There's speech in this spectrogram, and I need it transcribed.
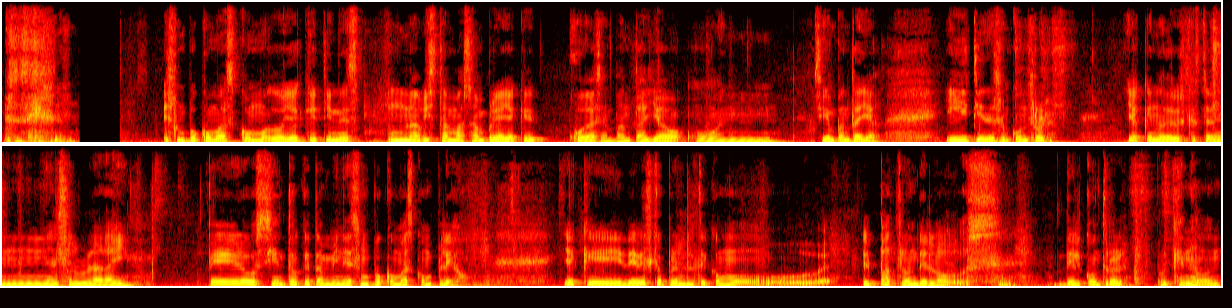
pues es que es un poco más cómodo ya que tienes una vista más amplia, ya que juegas en pantalla o, en sí en pantalla y tienes un control, ya que no debes que estar en el celular ahí. Pero siento que también es un poco más complejo ya que debes que aprenderte como el patrón de los del control porque no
